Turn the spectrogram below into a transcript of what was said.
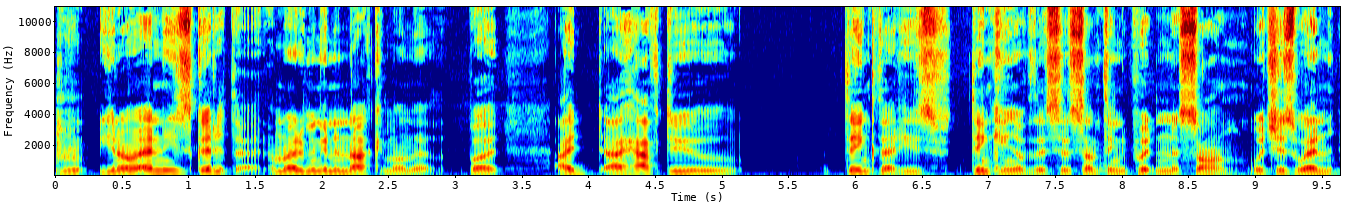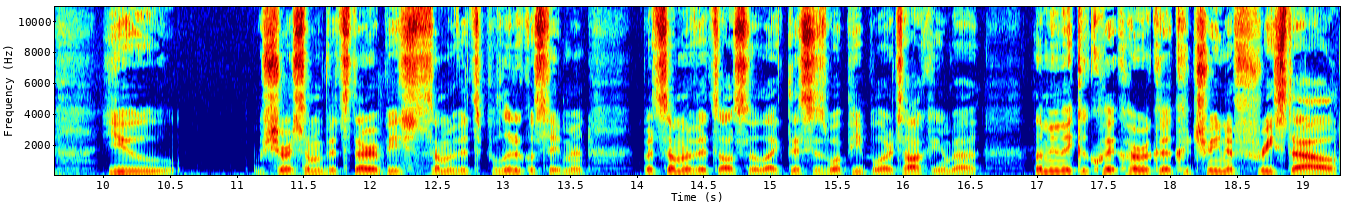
you know, and he's good at that. I'm not even gonna knock him on that, but I I have to think that he's thinking of this as something to put in a song, which is when you sure some of it's therapy, some of it's political statement, but some of it's also like this is what people are talking about. Let me make a quick Hurricane Katrina freestyle,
